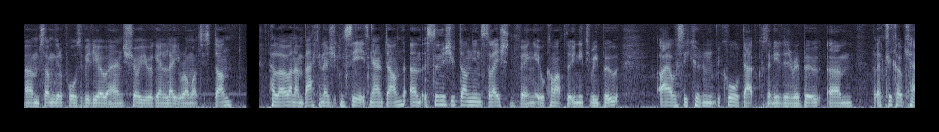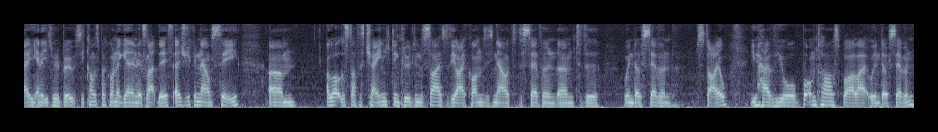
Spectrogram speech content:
Um, so I'm going to pause the video and show you again later on once it's done Hello and I'm back and as you can see it's now done. Um, as soon as you've done the installation thing it will come up that you need to reboot. I obviously couldn't record that because I needed a reboot. Um, but I click OK and it reboots. It comes back on again and it's like this. As you can now see um, a lot of the stuff has changed including the size of the icons is now to the 7 um, to the Windows 7 style. You have your bottom taskbar like Windows 7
